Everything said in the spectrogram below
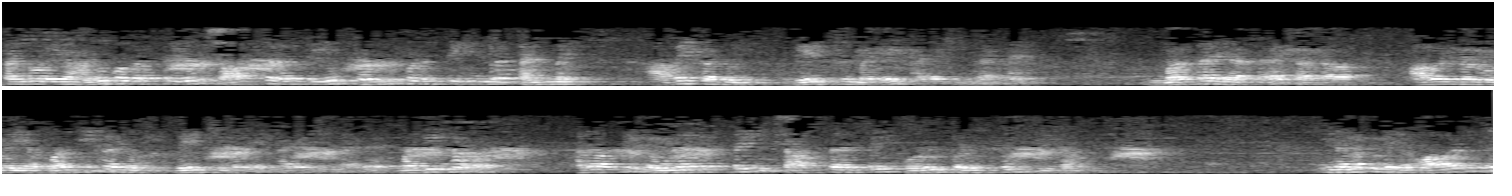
தன்னுடைய அனுபவத்தையும் சாஸ்திரத்தையும் பொருள்படுத்துகின்ற தன்மை. அவைகளும் வேற்றுமையை அடைகின்றன. மதயக கதா அவர்களுடைய மதிகளும் வேற்றுமையை அடைகின்றன. மதினா அதாவது இந்த உலகத்தை சாஸ்திரத்தை பொருள்படுத்தும் விதம். இதெல்லாம் இதை ஆழ்ந்து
